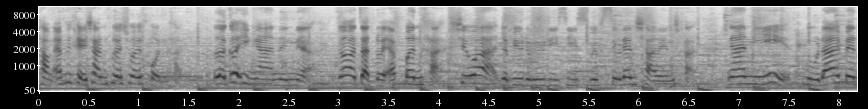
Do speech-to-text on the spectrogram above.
ทำแอปพลิเคชันเพื่อช่วยคนค่ะ แล้วก็อีกงานหนึ่งเนี่ย ก็จัดโดย Apple ค่ะ ชื่อว่า WWDC Swift Student Challenge ค่ะ งานนี้หนูได้เป็น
